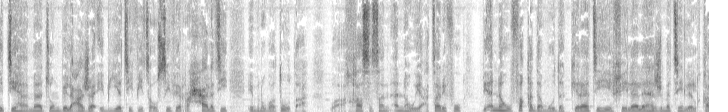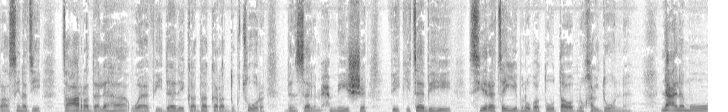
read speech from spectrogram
اتهامات بالعجائبية في توصيف الرحالة ابن بطوطة وخاصة أنه يعترف بأنه فقد مذكراته خلال هجمة للقراصنة تعرض لها وفي ذلك ذكر الدكتور بن سالم حميش في كتابه سيرتي ابن بطوطة وابن خلدون. نعلم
